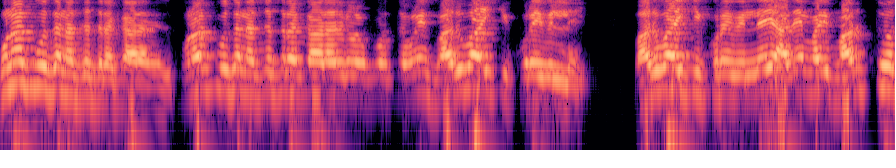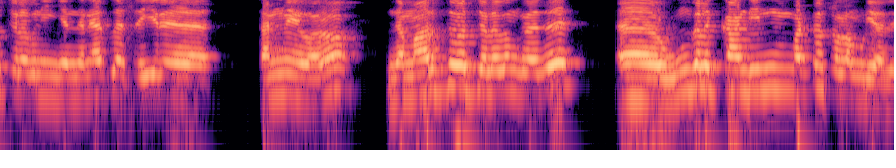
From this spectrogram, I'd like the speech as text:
புனர்பூச நட்சத்திரக்காரர்கள். புனர்பூச நட்சத்திரக்காரர்களை பொறுத்தவரை வருவாய்க்கு குறைவில்லை. வருவாய்க்கு குறைவில்லை. அதே மாதிரி மருத்துவ செலவு நீங்க இந்த நேரத்துல செய்யற தன்மை வரும். இந்த மருத்துவ செலவுங்கிறது உங்களுக்காண்டின்னு மட்டும் சொல்ல முடியாது.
